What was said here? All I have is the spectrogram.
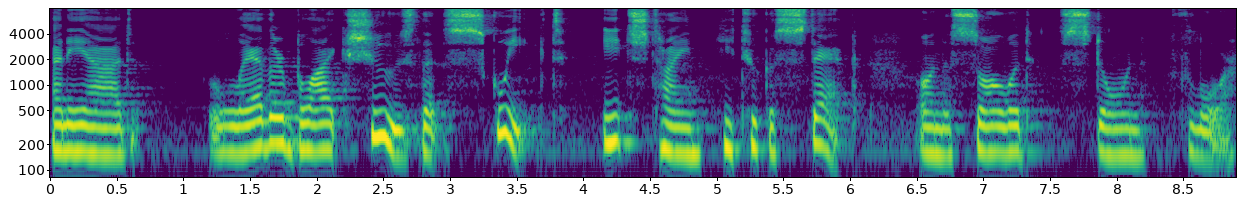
And he had leather black shoes that squeaked each time he took a step on the solid stone floor.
